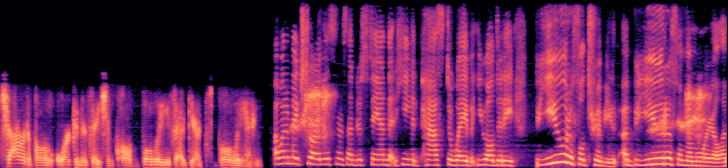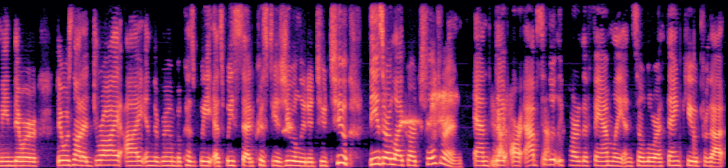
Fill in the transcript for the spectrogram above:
charitable organization called Bullies Against Bullying. I want to make sure our listeners understand that he had passed away, but you all did a beautiful tribute, a beautiful memorial. I mean, there were there was not a dry eye in the room because we, as we said, Christy, as you alluded to too, these are like our children, and they are absolutely part of the family. And so, Laura, thank you for that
